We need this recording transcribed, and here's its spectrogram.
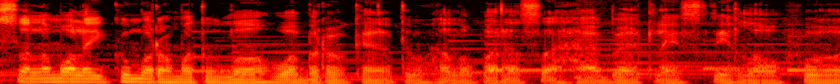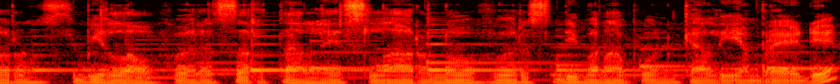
Assalamualaikum warahmatullahi wabarakatuh. Halo para sahabat Lesti Lovers, Belovers, serta Leslar Lovers di mana pun kalian berada.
